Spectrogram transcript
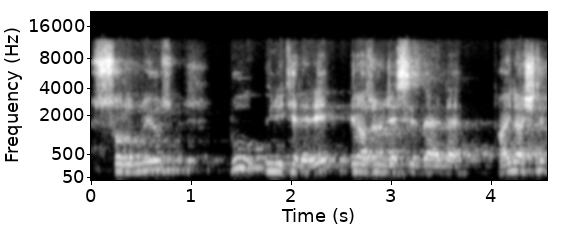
sorumluyuz. Bu üniteleri biraz önce sizlerle paylaştık.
